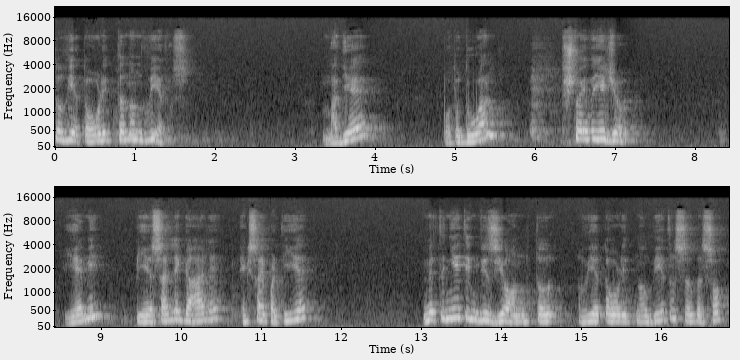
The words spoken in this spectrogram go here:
të dhjetorit të nëndhjetës. Madje, po të doni, të shtoj edhe një gjë, jemi pjesa legale e kësaj partie me të njëjtin vizion të dhjetorit nëntëdhjetës edhe sot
